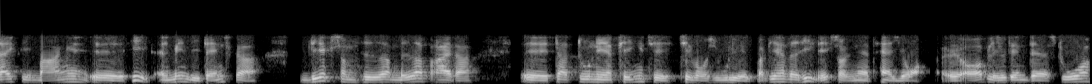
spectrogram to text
rigtig mange øh, helt almindelige danskere, virksomheder, medarbejdere, øh, der donerer penge til, til vores julehjælp, og det har været helt ekstraordinært her i år øh, at opleve den der store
